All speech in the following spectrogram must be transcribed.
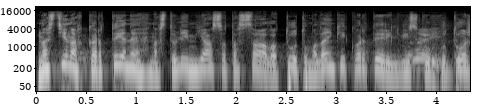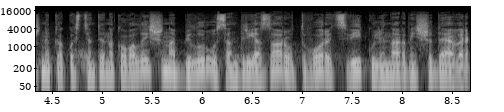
На стінах картини, на столі м'ясо та сало. Тут, у маленькій квартирі львівського художника Костянтина Ковалишина, білорус Андрій Азаров творить свій кулінарний шедевр.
